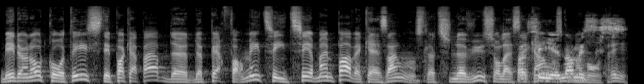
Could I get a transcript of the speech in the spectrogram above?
mais d'un autre côté, si tu n'es pas capable de, de performer, tu sais, il tire même pas avec aisance. Là. Tu l'as vu sur la Ah, séquence qu'on a montrée.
